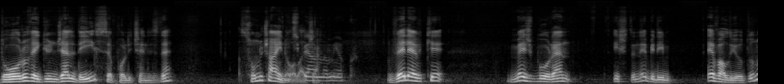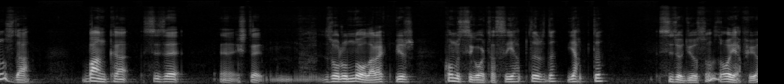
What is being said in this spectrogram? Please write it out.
doğru ve güncel değilse poliçenizde sonuç aynı Hiçbir olacak. anlamı yok. Velev ki mecburen işte ne bileyim ev alıyordunuz da banka size e, işte zorunlu olarak bir konut sigortası yaptırdı, yaptı. Siz ödüyorsunuz, o yapıyor.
